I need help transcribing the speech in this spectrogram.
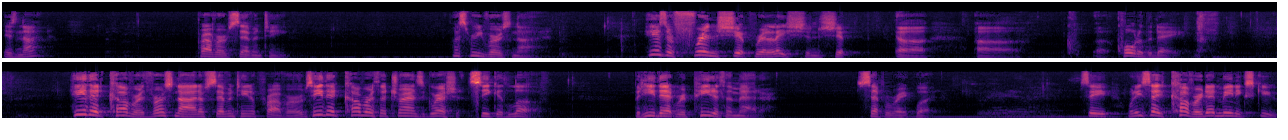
is not? Proverbs 17. Let's read verse 9. Here's a friendship relationship uh, uh, uh, quote of the day. he that covereth, verse 9 of 17 of Proverbs, he that covereth a transgression seeketh love, but he that repeateth a matter separate what? See, when he says cover, it doesn't mean excuse.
